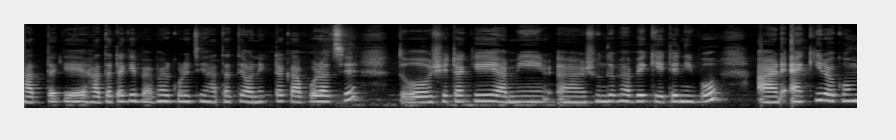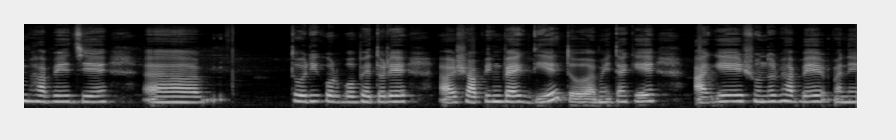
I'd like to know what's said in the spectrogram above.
হাতটাকে, হাতাটাকে ব্যবহার করেছি। হাতাতে অনেকটা কাপড় আছে। তো সেটাকে আমি সুন্দরভাবে কেটে নিব। আর একই রকমভাবে যে তৈরি করব ভেতরে শপিং ব্যাগ দিয়ে। তো আমি এটাকে আগে সুন্দরভাবে মানে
